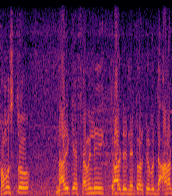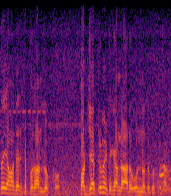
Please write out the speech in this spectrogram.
সমস্ত নারীকে ফ্যামিলি কার্ডের নেটওয়ার্কের মধ্যে আনাটাই আমাদের একটা প্রধান লক্ষ্য। পর্যায়ক্রমে এটাকে আমরা আরও উন্নত করতে পারব।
